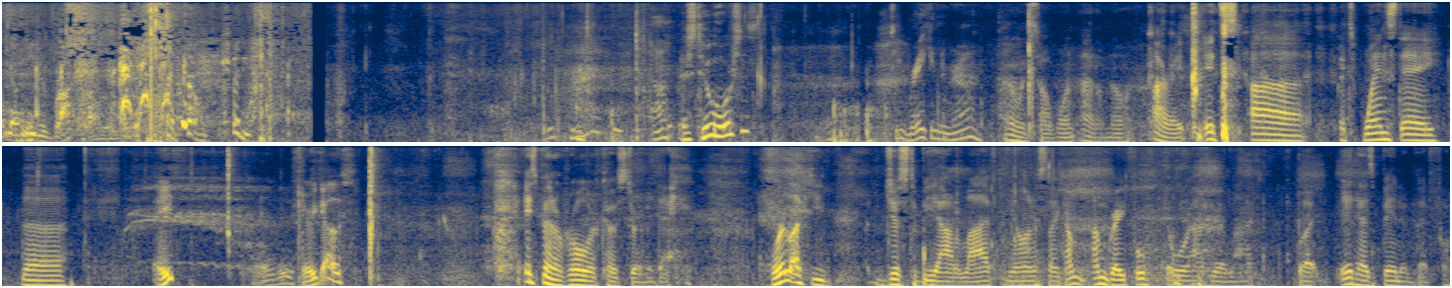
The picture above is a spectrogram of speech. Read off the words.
Didn't know I needed rock climbing. oh, goodness. There's two horses? Is he raking the ground? I only saw one. I don't know. All right, it's uh, it's Wednesday the eighth. There. Here he goes. It's been a roller coaster of a day. We're lucky just to be out alive. To be honest, like I'm, I'm grateful that we're out here alive, but it has been eventful.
